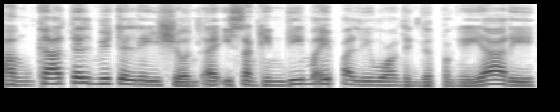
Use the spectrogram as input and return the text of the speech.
Ang cattle mutilation ay isang hindi maipaliwanag na pangyayari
